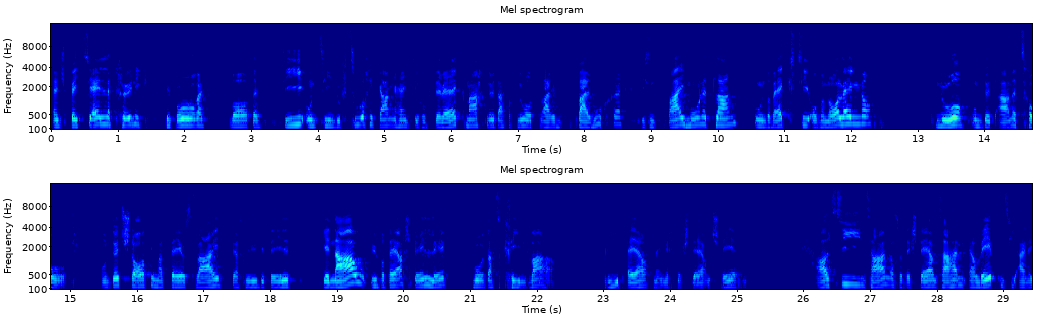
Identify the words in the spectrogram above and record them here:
ein spezieller König geboren worden sein und sind auf die Suche gegangen, haben sich auf den Weg gemacht, nicht einfach nur zwei, zwei Wochen, die sind zwei Monate lang unterwegs gewesen oder noch länger, nur um dort anzukommen. Und dort steht in Matthäus 2, Vers 9 bis 11, genau über der Stelle, wo das Kind war, blieb er, nämlich der Stern, stehen. Als sie ihn sahen, also den Stern sahen, erlebten sie eine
